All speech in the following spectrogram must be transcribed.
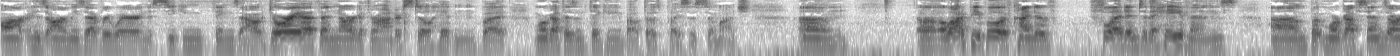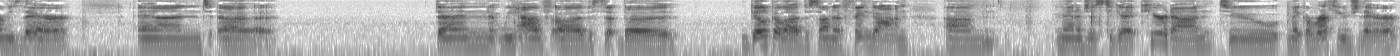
ar- his armies everywhere and is seeking things out. Doriath and Nargothrond are still hidden, but Morgoth isn't thinking about those places so much. Um, uh, a lot of people have kind of fled into the havens, um, but Morgoth sends armies there, and uh, then we have uh, the the Gilgalad, the son of Fingon, um, manages to get Círdan to make a refuge there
